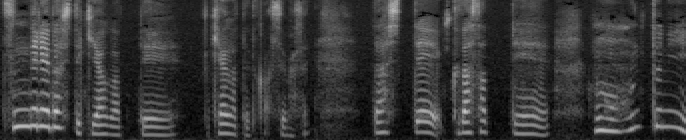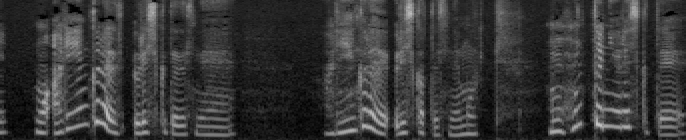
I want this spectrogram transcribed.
ツンデレ出してきやがって、来やがってとかすいません。出してくださって、もう本当に、もうありえんくらい嬉しくてですね。ありえんくらい嬉しかったですね。もう、もう本当に嬉しくて。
